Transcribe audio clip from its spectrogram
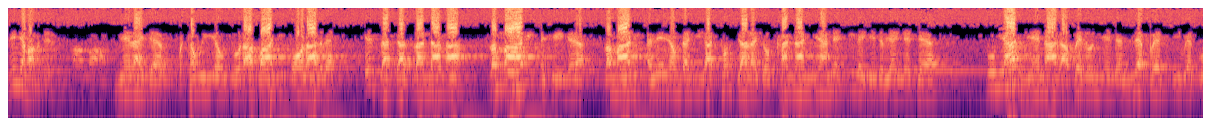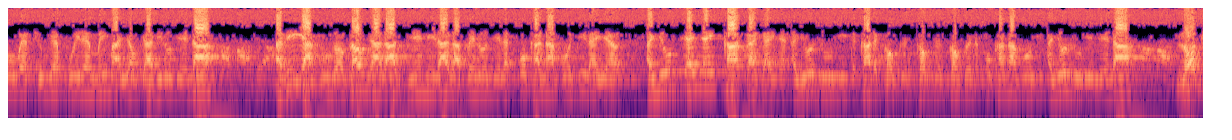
မှန်ပါဗျာပညာမမစင်မှန်ပါမြင်လိုက်တဲ့ပထဝီယုတ်ဆိုတာဘာကြီးပေါ်လာတယ်လဲအစ္ဆတသဏ္ဍာန်ကသမာဓိအချိန်နဲ့သမာဓိအလင်းရောင်တကြီးကထွန်းပြလိုက်တော့ခန္ဓာဉာဏ်နဲ့ကြည့်လိုက်တဲ့တပြိုင်နက်တည်း သူများမြင်တာကဘယ်လိုမြင်တယ်လက်ပဲခြေပဲကိုယ်ပဲဖြူတယ်ပွေတယ်မိမယောက်ျားဒီလိုမြင်တာမှန်ပါဗျာအရိယကူတော်ကောင်းညာကမြင်နေတာကဘယ်လိုမြင်လဲကိုယ်ခန္ဓာကိုယ်ကြည့်လိုက်ရင်အယုပြိုင်ပြိုင်ခါကိုက်ကိုက်နဲ့အယုစုကြီးတစ်ခါတစ်ခေါက်ခေါက်ခေါက်ခေါက်နဲ့ကိုယ်ခန္ဓာကိုယ်ကြီးအယုစုကြီးမြင်တာလောက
